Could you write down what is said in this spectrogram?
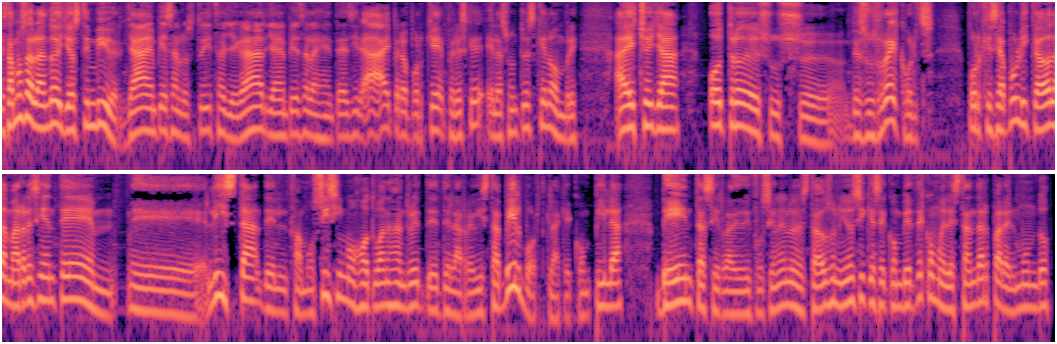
Estamos hablando de Justin Bieber. Ya empiezan los tweets a llegar, ya empieza la gente a decir, ay, pero ¿por qué? Pero es que el asunto es que el hombre ha hecho ya otro de sus, eh, de sus récords, porque se ha publicado la más reciente mm, eh, lista del famosísimo Hot 100 de, de la revista Billboard, la que compila ventas y radiodifusión en los Estados Unidos y que se convierte como el estándar para el mundo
